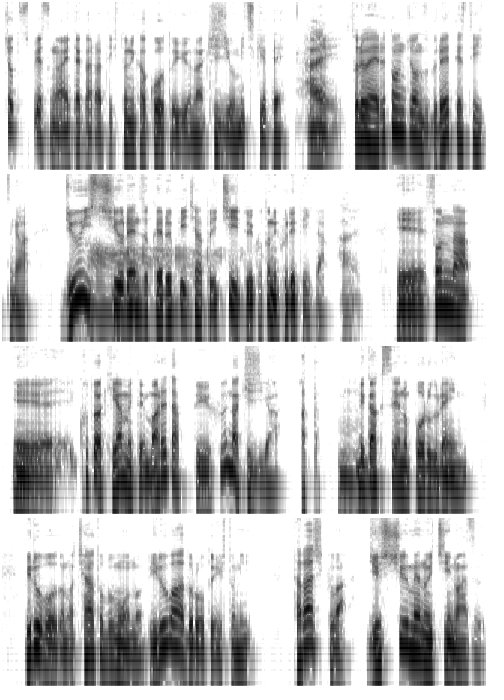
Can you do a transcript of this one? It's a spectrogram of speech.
ちょっとスペースが空いたから適当に書こうというような記事を見つけてはい。それはエルトン・ジョーンズ・グレイテスト・ヒッツが11週連続 LP チャート1位ということに触れていた、はい。えーそんな、えーことは極めて稀だというふうな記事があったとうんで学生のポール・グレインビルボードのチャート部門のビル・ワードローという人に正しくは10週目の1位のはず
